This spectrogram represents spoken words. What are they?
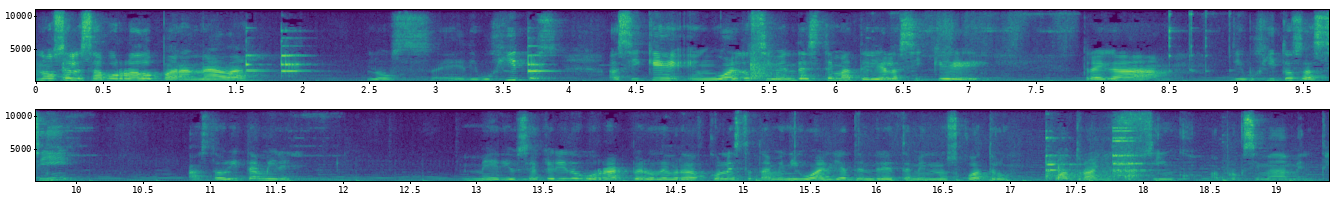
no se les ha borrado para nada los eh, dibujitos. Así que en Waldos si vende este material así que traiga dibujitos así, hasta ahorita miren medio se ha querido borrar pero de verdad con esta también igual ya tendré también unos 4, años o 5 aproximadamente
